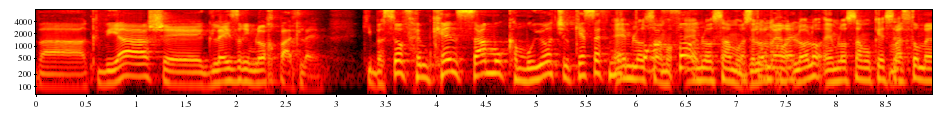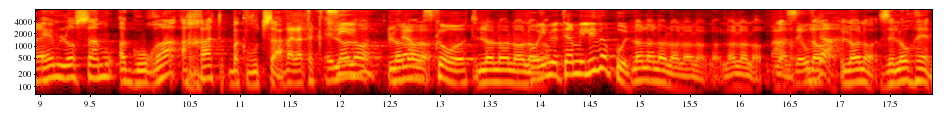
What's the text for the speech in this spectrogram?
בקביעה שגלייזרים לא אכפת להם. כי בסוף הם כן שמו כמויות של כסף הם לא מטורפות. שמו, הם לא שמו, זה לא נכון? לא, לא, הם לא שמו כסף. מה זאת אומרת? הם לא שמו אגורה אחת בקבוצה. אבל התקציב לא, לא, לא, לא, והמשכורות לא, לא, לא, לא, גבוהים לא. יותר מליברפול. לא, לא, לא, לא, לא, לא, לא, לא, לא, לא, לא, זה לא, עובדה. לא, לא, זה לא הם.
